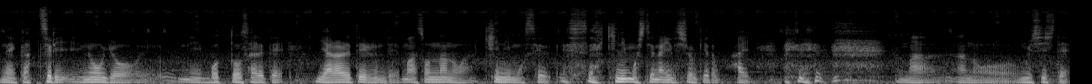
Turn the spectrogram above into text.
ね、がっつり農業に没頭されてやられているんで、まあ、そんなのは気にもせ 気にもしてないでしょうけど、はい まあ、あの無視して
